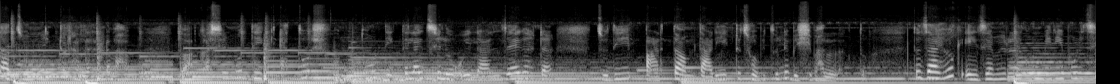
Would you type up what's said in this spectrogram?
তার জন্য একটু ঠান্ডা ঠান্ডা ভাব। তো আকাশের মধ্যে এত সুন্দর দেখতে লাগছিল ওই লাল জায়গাটা, যদি পারতাম তারই একটু ছবি তুললে বেশি ভালো লাগতো। তো যাই হোক, এই যে আমি এখন বেরিয়ে পড়েছি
